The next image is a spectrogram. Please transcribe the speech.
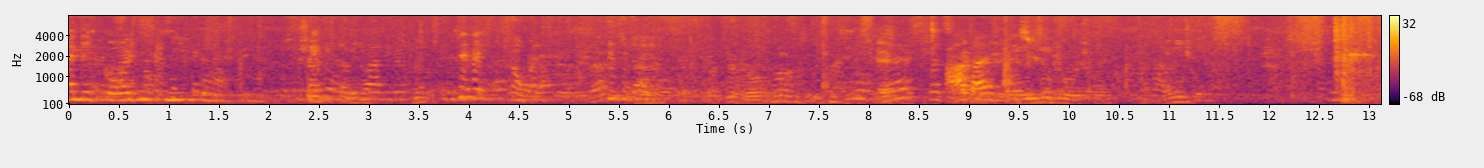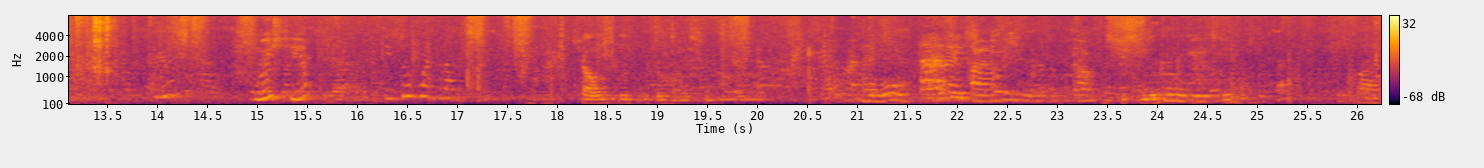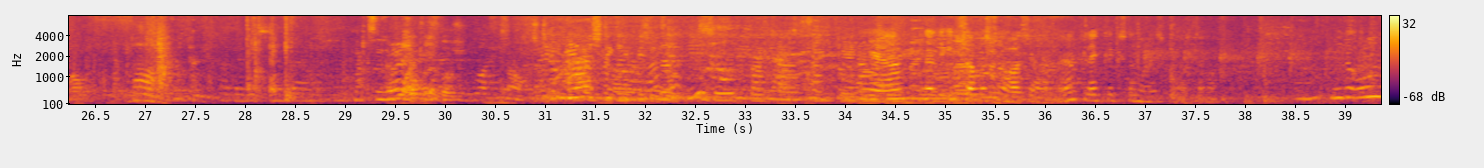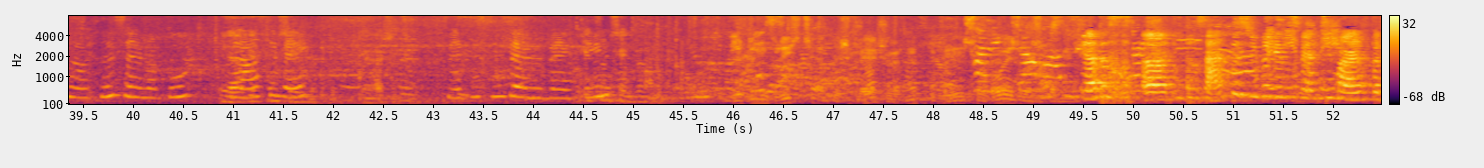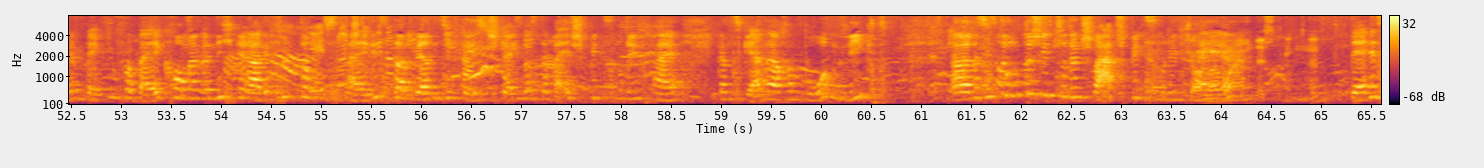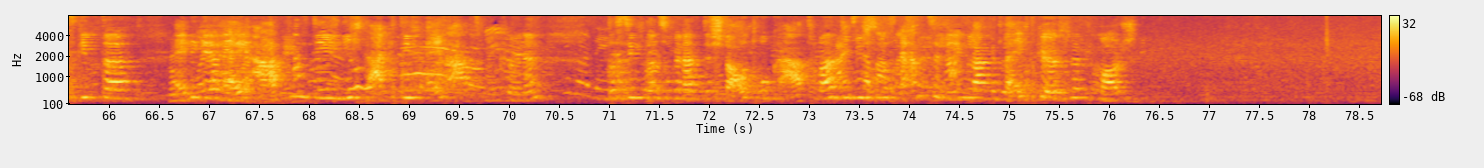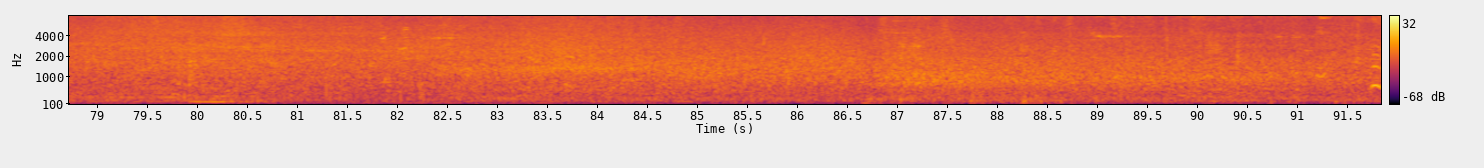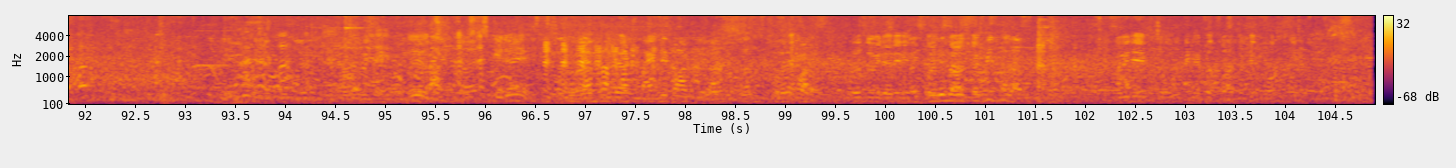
Eine goldene Kniepe. Wo ist hier? Siehst du mal dran? Schau unten mit dem Häuschen. Was bist denn du denn? Magst du so? Ja, na, ich schau mir zu Hause an. Ne? Vielleicht kriegst du ein neues Glas darauf. Wiederum hast du selber gut. Ja, Nase weg. Ja, Ja, das äh, Interessante ist übrigens, wenn Sie mal bei dem Becken vorbeikommen, wenn nicht gerade Fütterungszeit ist, dann werden Sie feststellen, dass der Weißspitzenriffhai ganz gerne auch am Boden liegt. Äh, das ist der Unterschied zu den Schauen wir Schwarzspitzenriffhaien. ne? Denn es gibt da einige Haiarten, die nicht aktiv einatmen können. Das sind dann sogenannte Staudruckatmer, die müssen das ganze Leben lang mit leicht geöffnetem Maul Das geht. Nur so wieder den Impuls. So wie die Episode, die wir vor zwei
